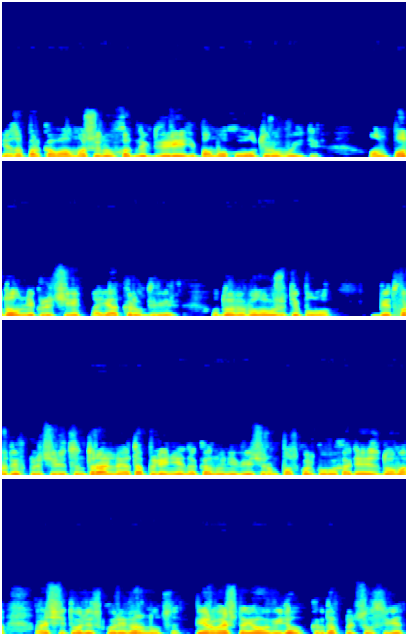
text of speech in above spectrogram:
Я запарковал машину у входных дверей и помог Уолтеру выйти. Он подал мне ключи, а я открыл дверь. В доме было уже тепло. Бетфорды включили центральное отопление накануне вечером, поскольку, выходя из дома, рассчитывали вскоре вернуться. Первое, что я увидел, когда включил свет,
